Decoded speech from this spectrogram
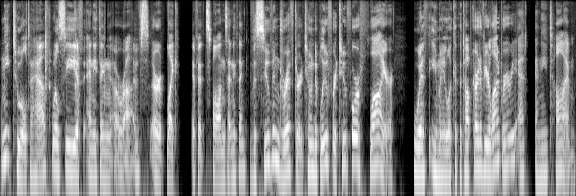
neat tool to have. We'll see if anything arrives, or, like, if it spawns anything. Vesuvan Drifter, 2 into blue for a 2-4 flyer, with you may look at the top card of your library at any time.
